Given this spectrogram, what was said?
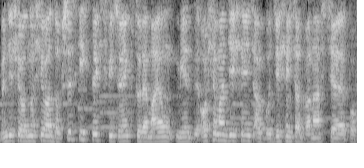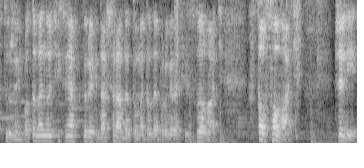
będzie się odnosiła do wszystkich tych ćwiczeń, które mają między 8 a 10 albo 10 a 12 powtórzeń, bo to będą ćwiczenia, w których dasz radę tą metodę progresji stosować. Stosować. Czyli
